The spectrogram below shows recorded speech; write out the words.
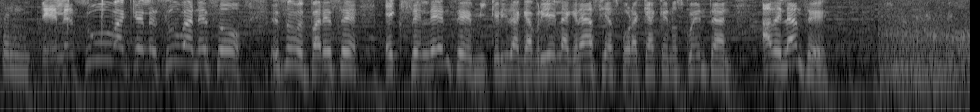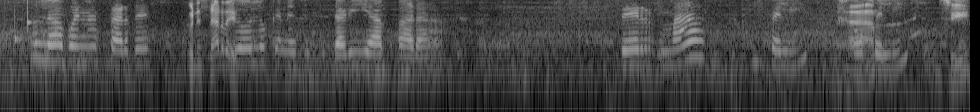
feliz. Que le suban, que le suban, eso, eso me parece excelente, mi querida Gabriela. Gracias por acá que nos cuentan. Adelante. Hola, buenas tardes. Buenas tardes. Yo lo que necesitaría para ser más feliz Ajá. o feliz Sí.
